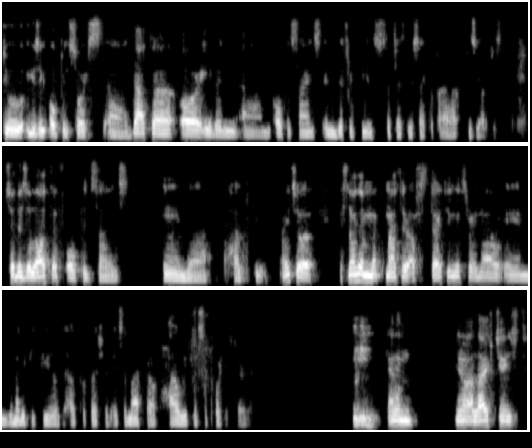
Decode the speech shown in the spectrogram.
to using open source uh, data or even um, open science in different fields such as the. So there's a lot of open science in the health field, right? So it's not a matter of starting this right now in the medical field or the health profession. It's a matter of how we can support it further. and then, you know, our life changed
